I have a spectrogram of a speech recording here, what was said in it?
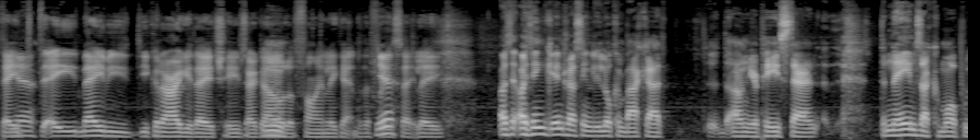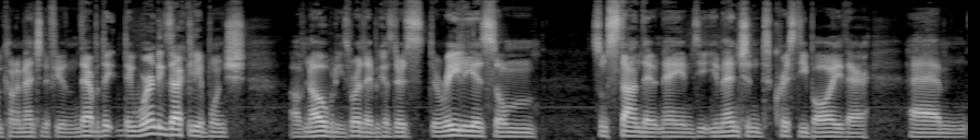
they yeah. they maybe you could argue they achieved their goal Mm. of finally getting to the Free Yeah. State League. I, th- I think interestingly looking back at on your piece there, and the names that come up, we kind of mentioned a few of them there, but they, they weren't exactly a bunch of nobodies, were they? Because there's there really is some some standout names. You, you mentioned Christy Boy there. Um,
